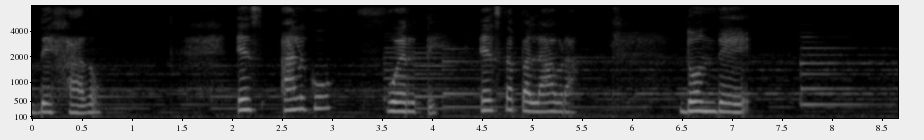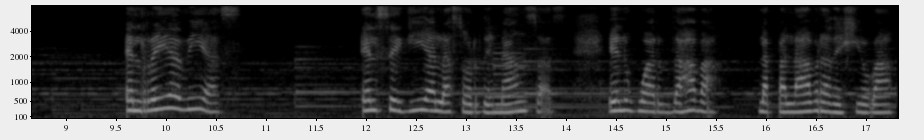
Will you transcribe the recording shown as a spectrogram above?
dejado. Es algo fuerte esta palabra donde el rey Abías, él seguía las ordenanzas, él guardaba la palabra de Jehová.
